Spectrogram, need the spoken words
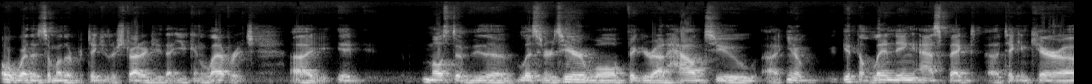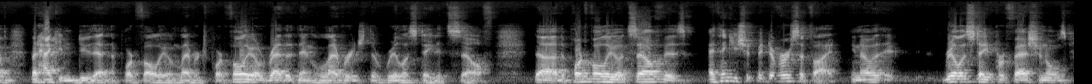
or whether it's some other particular strategy that you can leverage. Uh, it, most of the listeners here will figure out how to, uh, you know, get the lending aspect uh, taken care of, but how can you do that in the portfolio and leverage portfolio rather than leverage the real estate itself? Uh, the portfolio itself is, I think you should be diversified. You know, it, real estate professionals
